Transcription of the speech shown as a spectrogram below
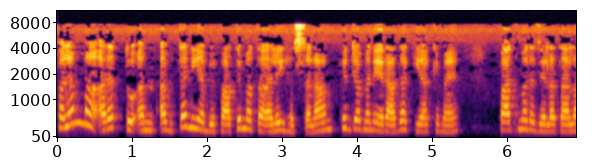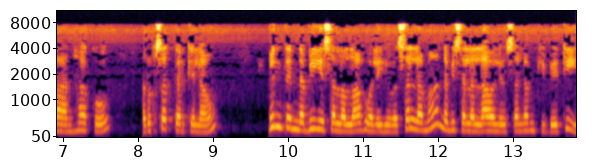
فلم ارت تو ان اب بے فاطمہ علیہ السلام، پھر جب میں نے ارادہ کیا کہ میں فاطمہ رضی اللہ تعالی عنہا کو رخصت کر کے لاؤں، بنت نبی صلی اللہ علیہ وسلم، نبی صلی اللہ علیہ وسلم کی بیٹی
